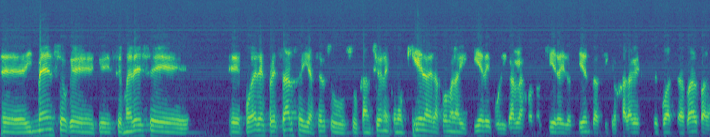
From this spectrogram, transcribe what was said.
eh, inmenso que, se merece eh, poder expresarse y hacer sus canciones como quiera, de la forma en la que quiera y publicarlas cuando quiera y lo sienta, así que ojalá que se pueda cerrar para,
